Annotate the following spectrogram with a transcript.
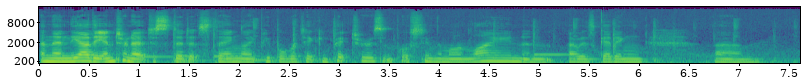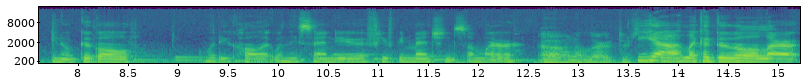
And then, yeah, the internet just did its thing. Like, people were taking pictures and posting them online, and I was getting, um, you know, Google, what do you call it when they send you if you've been mentioned somewhere? Oh, an alert or something? Yeah, like a Google alert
